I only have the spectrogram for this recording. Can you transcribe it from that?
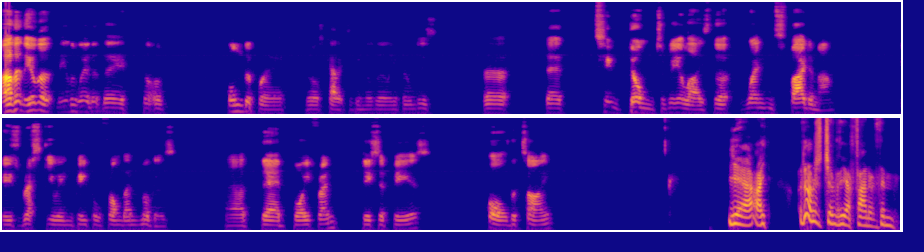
I think the other the other way that they sort of underplay those characters in those earlier films is uh, they're too dumb to realise that when Spider Man is rescuing people from their mothers, uh, their boyfriend disappears all the time. Yeah, I I was generally a fan of them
